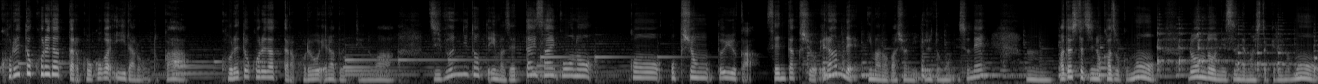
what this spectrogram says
これとこれだったらここがいいだろうとかこれとこれだったらこれを選ぶっていうのは自分にとって今絶対最高のこうオプションというか選択肢を選んで今の場所にいると思うんですよね。うん、私たちの家族もロンドンに住んでましたけれども、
